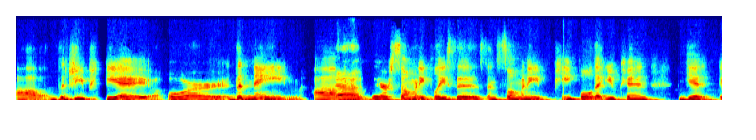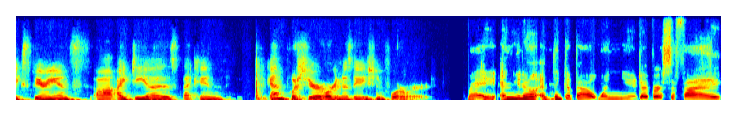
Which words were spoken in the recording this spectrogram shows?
uh, the GPA or the name. Um, yeah. You know, there are so many places and so many people that you can get experience uh, ideas that can again push your organization forward Right. And, you know, and think about when you diversify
